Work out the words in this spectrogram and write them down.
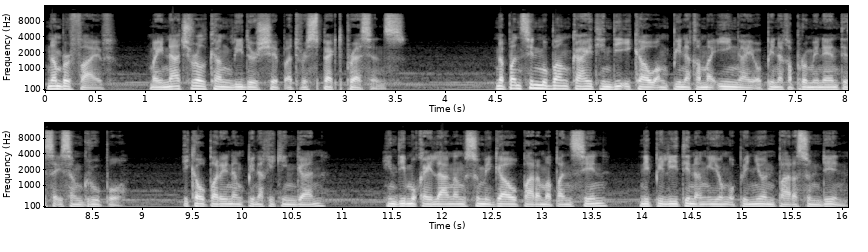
Number 5. May natural kang leadership at respect presence. Napansin mo bang kahit hindi ikaw ang pinakamaingay o pinakaprominente sa isang grupo, ikaw pa rin ang pinakikinggan? Hindi mo kailangang sumigaw para mapansin Nipilitin ang iyong opinyon para sundin.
